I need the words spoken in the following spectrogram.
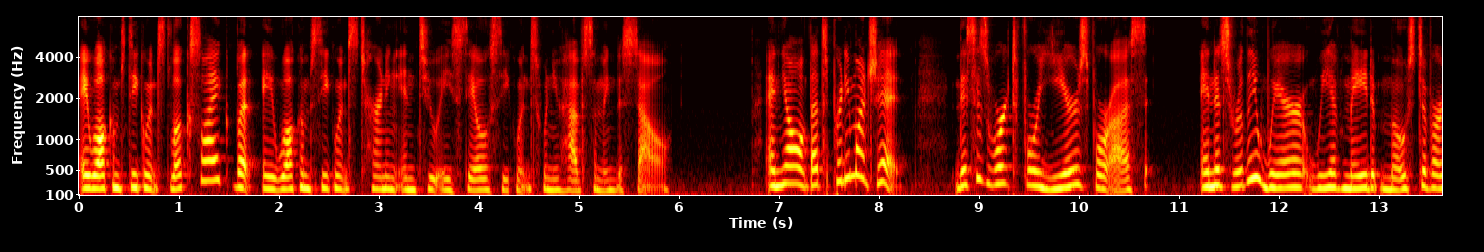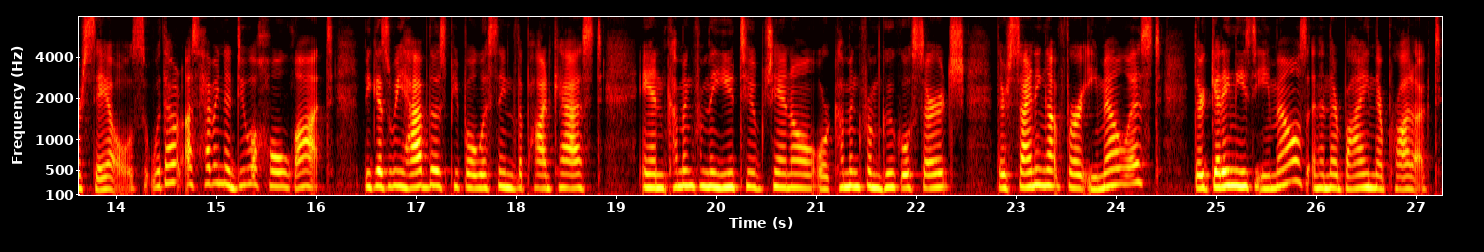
a welcome sequence looks like, but a welcome sequence turning into a sales sequence when you have something to sell. And y'all, that's pretty much it. This has worked for years for us, and it's really where we have made most of our sales without us having to do a whole lot because we have those people listening to the podcast and coming from the YouTube channel or coming from Google search. They're signing up for our email list, they're getting these emails, and then they're buying their product.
